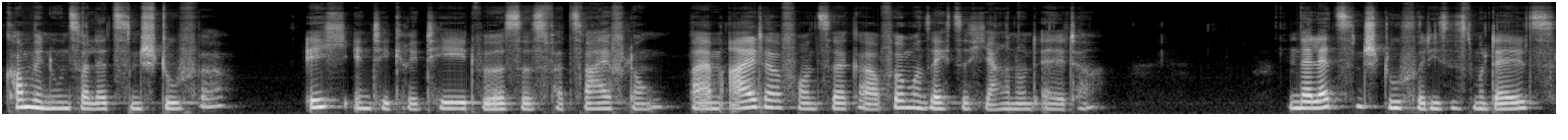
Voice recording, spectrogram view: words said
Kommen wir nun zur letzten Stufe. Ich-Integrität versus Verzweiflung beim Alter von circa 65 Jahren und älter. In der letzten Stufe dieses Modells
